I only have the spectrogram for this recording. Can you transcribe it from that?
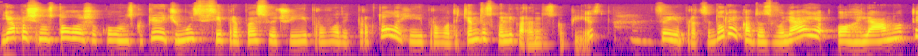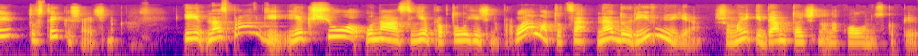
Я почну з того, що колоноскопію чомусь всі приписують, що її проводить проктолог, її проводить ендоско, лікар-ендоскопіст. Це є процедура, яка дозволяє оглянути товстий кишечник. І насправді, якщо у нас є проктологічна проблема, то це не дорівнює, що ми йдемо точно на колоноскопію.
